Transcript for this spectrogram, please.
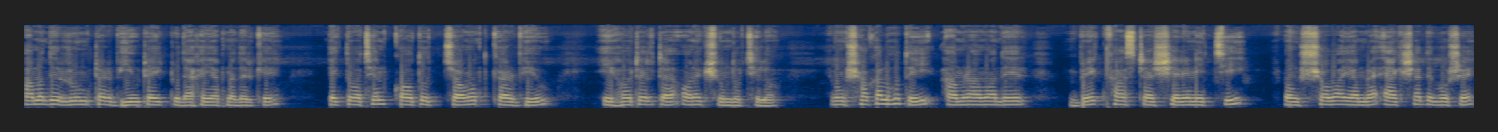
আমাদের রুমটার ভিউটা একটু দেখাই আপনাদেরকে। দেখতে পাচ্ছেন কত চমৎকার ভিউ। এই হোটেলটা অনেক সুন্দর ছিল। এবং সকাল হতেই আমরা আমাদের ব্রেকফাস্টটা সেরে নিচ্ছি এবং সবাই আমরা একসাথে বসে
